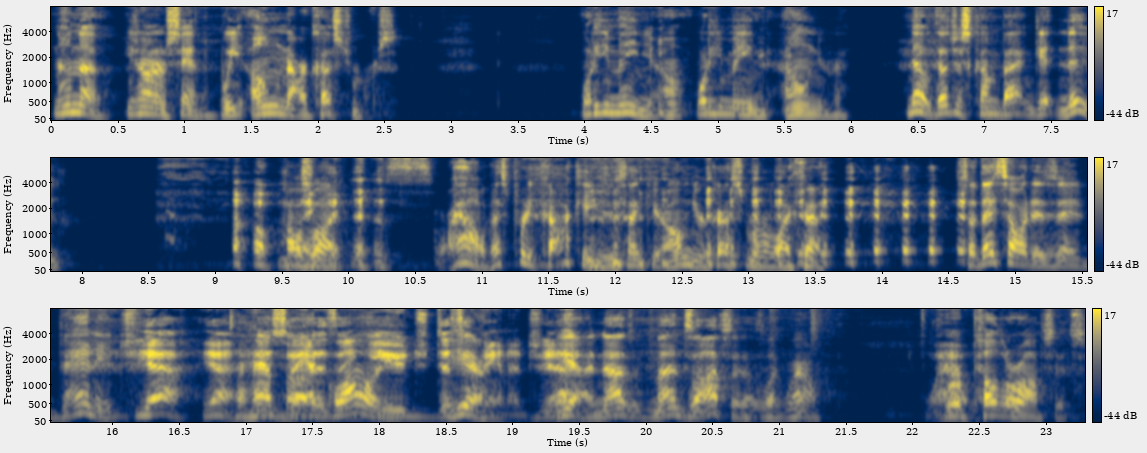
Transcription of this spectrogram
No, no, you don't understand. We own our customers. What do you mean you own? What do you mean own your? No, they'll just come back and get new. Oh, I was like, goodness. Wow, that's pretty cocky to think you own your customer like that. So they saw it as an advantage. yeah, yeah. To have you saw bad it as quality. a huge disadvantage. Yeah. Yeah, and now mine's the opposite. I was like, wow, Wow. we're polar opposites.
